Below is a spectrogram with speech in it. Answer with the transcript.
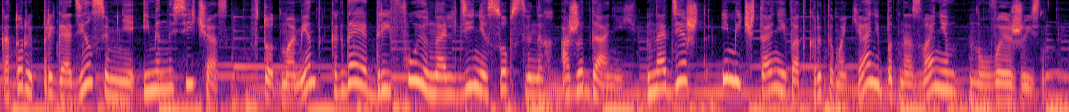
который пригодился мне именно сейчас, в тот момент, когда я дрейфую на льдине собственных ожиданий, надежд и мечтаний в открытом океане под названием «Новая жизнь».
